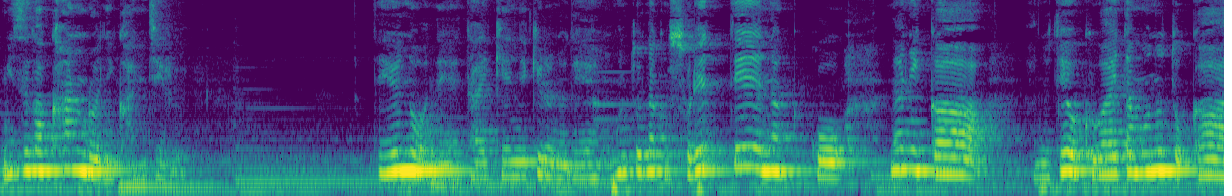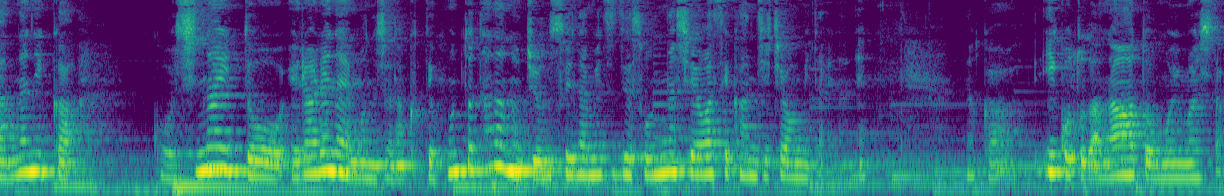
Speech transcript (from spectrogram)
水が甘露に感じる。っていうのをね体験できるので本当なんかそれってなんかこう何かあの手を加えたものとか何かこうしないと得られないものじゃなくて本当ただの純粋な水でそんな幸せ感じちゃうみたいなね。なんかいいことだなと思いました。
